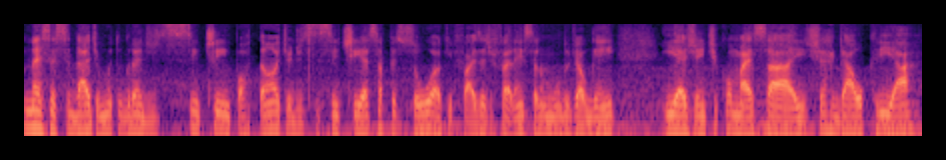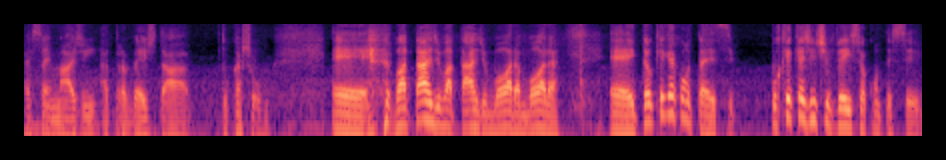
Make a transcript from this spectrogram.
necessidade muito grande de se sentir importante, de se sentir essa pessoa que faz a diferença no mundo de alguém e a gente começa a enxergar ou criar essa imagem através da, do cachorro. É, boa tarde, boa tarde, bora, bora. É, então o que, que acontece? Por que, que a gente vê isso acontecer?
